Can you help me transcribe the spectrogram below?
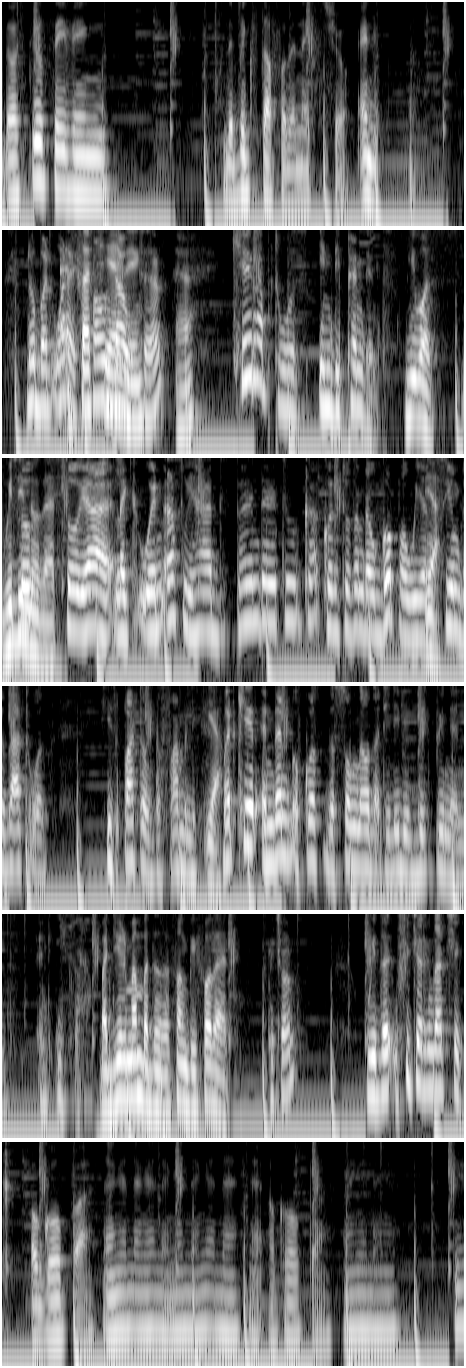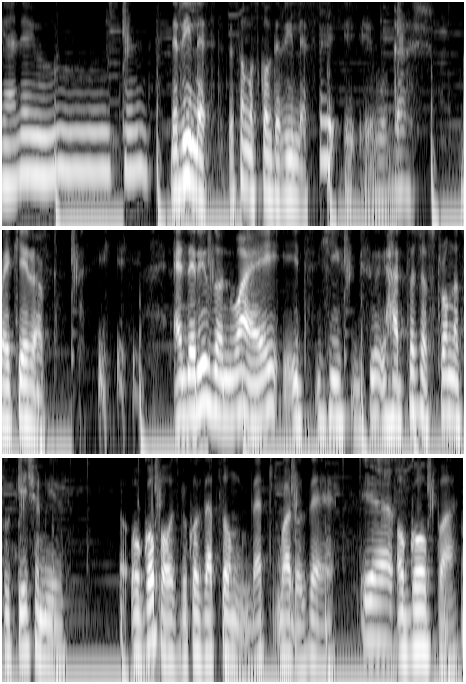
They were still saving the big stuff for the next show. And No, but what I, start found hearing, out, eh? K-Rapt was independent. he was. We didn't know that. So yeah, like when us we had because it was under Ogopa, we Yeah. assumed that was he's part of the family. Yeah. But K and then of course the song now that he did with Big Pin and and Issa. but do you remember there was a song before that? Which one? With the, featuring that chick. Ogopa. Ogopa. The realist. The song was called The Realist oh gosh. by K Rapt. and the reason why it he had such a strong association with Ogopa was because that song, that word was there. Yes. Ogopa.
